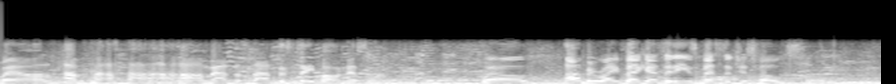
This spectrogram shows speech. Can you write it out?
Well, I'm I'm gonna have to stop this tape on this one. Well, I'll be right back after these messages, folks.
